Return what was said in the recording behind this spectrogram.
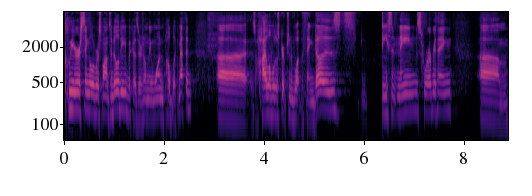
clear single responsibility because there's only one public method. Uh, it's a high level description of what the thing does, decent names for everything. Um,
